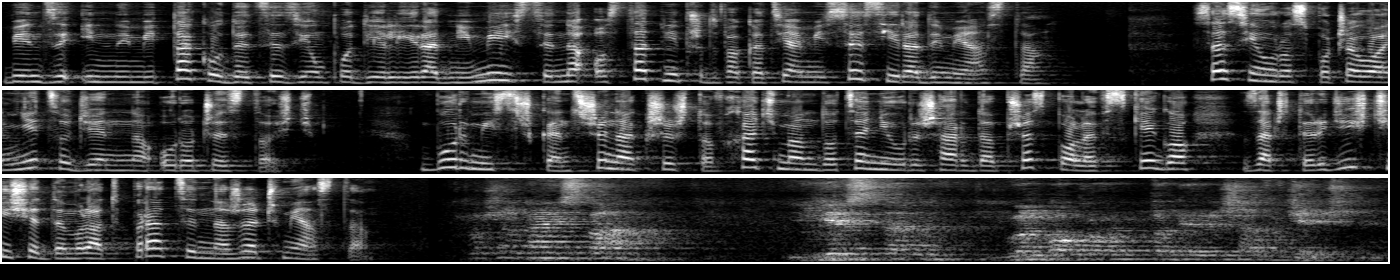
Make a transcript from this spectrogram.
Między innymi taką decyzję podjęli radni miejscy na ostatniej przed wakacjami sesji Rady Miasta. Sesję rozpoczęła niecodzienna uroczystość. Burmistrz Kętrzyna Krzysztof Haćman docenił Ryszarda Przespolewskiego za 47 lat pracy na rzecz miasta. Proszę Państwa, jestem głęboko Tobie Ryszard wdzięczny.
